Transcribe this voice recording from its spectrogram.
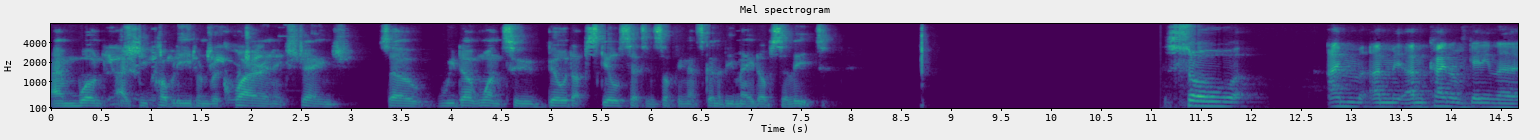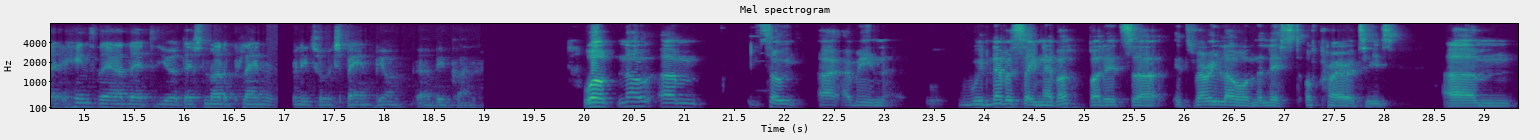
and won't actually probably even require an exchange. So we don't want to build up skill set in something that's going to be made obsolete. So I'm I'm I'm kind of getting a hint there that you there's not a plan really to expand beyond uh, Bitcoin. Well, no. Um, so I, I mean, we'd never say never, but it's uh, it's very low on the list of priorities. Um,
